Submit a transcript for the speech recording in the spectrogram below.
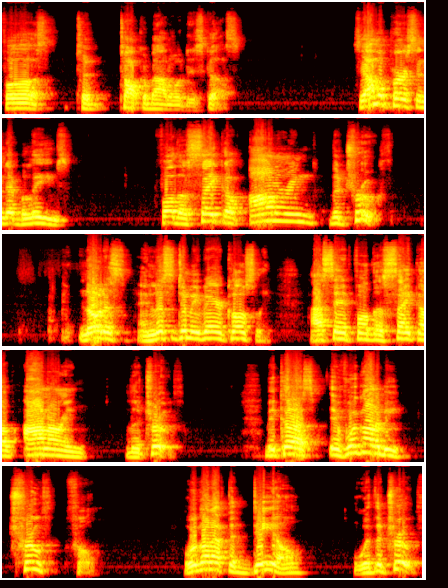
for us to talk about or discuss. See, I'm a person that believes for the sake of honoring the truth. Notice and listen to me very closely. I said for the sake of honoring the truth. Because if we're going to be truthful, we're going to have to deal with the truth.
